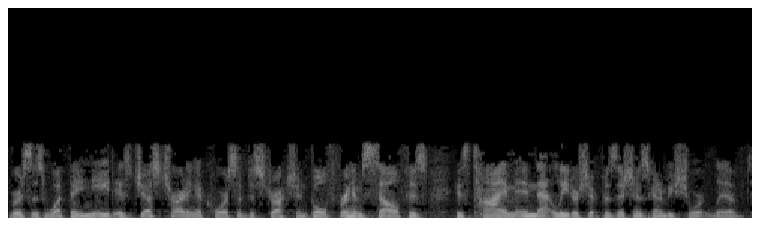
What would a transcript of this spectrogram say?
versus what they need is just charting a course of destruction, both for himself, his, his time in that leadership position is going to be short lived,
